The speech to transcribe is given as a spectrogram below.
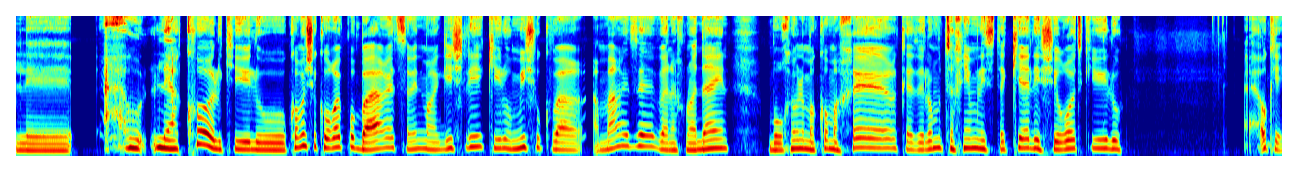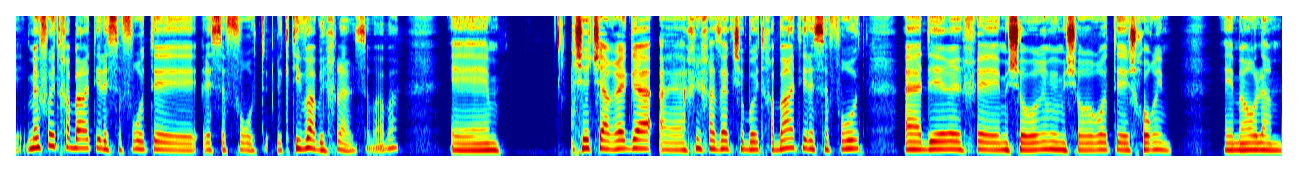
ל... להכל, כאילו, כל מה שקורה פה בארץ תמיד מרגיש לי כאילו מישהו כבר אמר את זה, ואנחנו עדיין בורחים למקום אחר, כזה לא מצליחים להסתכל ישירות כאילו. אוקיי, מאיפה התחברתי לספרות, אה, לספרות? לכתיבה בכלל, סבבה? אה, אני חושבת שהרגע הכי חזק שבו התחברתי לספרות היה דרך אה, משוררים ומשוררות אה, שחורים אה, מהעולם.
